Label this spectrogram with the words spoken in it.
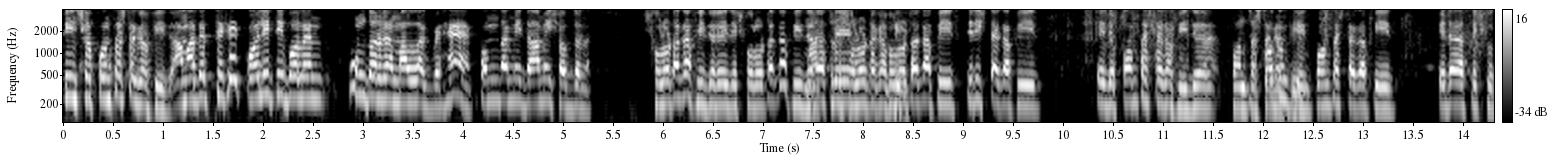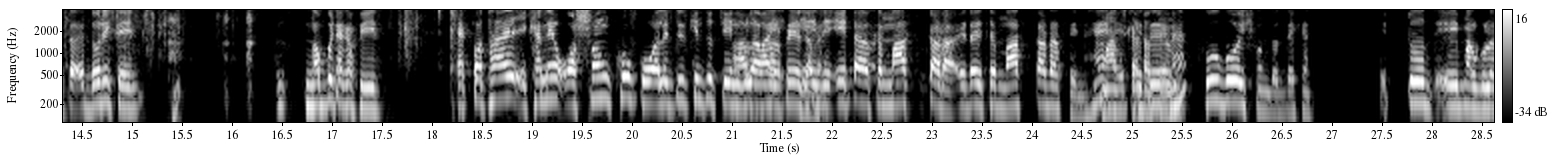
তিনশো পঞ্চাশ টাকা পিস আমাদের থেকে কোয়ালিটি বলেন কোন ধরনের মাল লাগবে হ্যাঁ কম দামি দামি সব ধরনের। ষোলো টাকা ফিজের এই যে ষোলো টাকা ফিজের 16 টাকা ষোলো টাকা পিস তিরিশ টাকা পিস এই যে পঞ্চাশ টাকা পঞ্চাশ টাকা পিস পঞ্চাশ টাকা পিস এটা আছে সুতা দড়ি চেন নব্বই টাকা পিস এক কথায় এখানে অসংখ্য কোয়ালিটির কিন্তু চেনগুলো আপনারা পেয়ে এই যাবেন। যে এটা আছে কাটা এটা হচ্ছে কাটা সিন হ্যাঁ? কাটা চেন, হ্যাঁ? খুবই সুন্দর দেখেন। একটু এই মালগুলো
